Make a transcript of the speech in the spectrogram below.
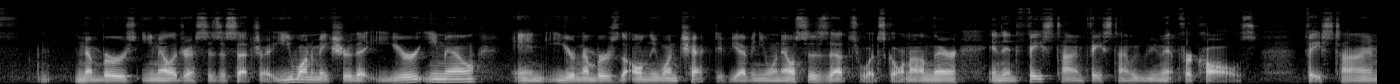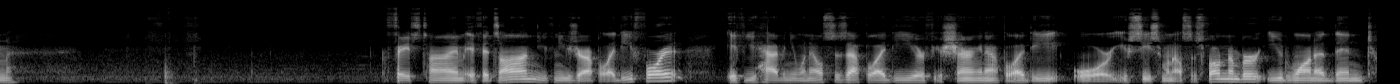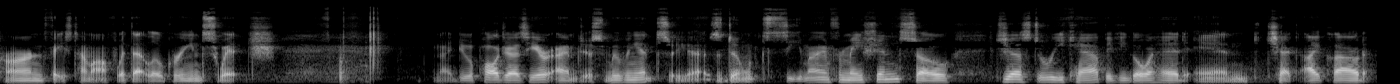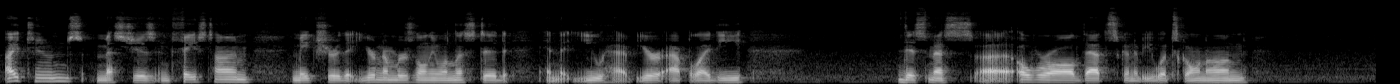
numbers, email addresses, etc. You want to make sure that your email and your number is the only one checked. If you have anyone else's, that's what's going on there. And then FaceTime, FaceTime would be meant for calls. FaceTime, FaceTime, if it's on, you can use your Apple ID for it. If you have anyone else's Apple ID, or if you're sharing an Apple ID, or you see someone else's phone number, you'd want to then turn FaceTime off with that little green switch. And I do apologize here, I'm just moving it so you guys don't see my information. So, just to recap, if you go ahead and check iCloud, iTunes, Messages, and FaceTime, make sure that your number is the only one listed and that you have your Apple ID. This mess, uh, overall, that's going to be what's going on.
